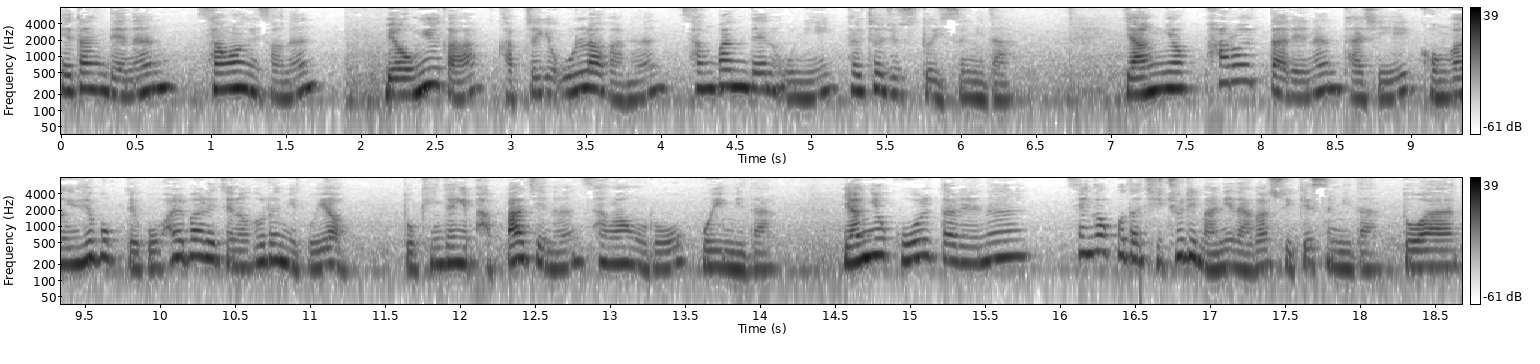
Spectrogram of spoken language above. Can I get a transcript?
해당되는 상황에서는 명예가 갑자기 올라가는 상반된 운이 펼쳐질 수도 있습니다. 양력 8월 달에는 다시 건강이 회복되고 활발해지는 흐름이고요. 또 굉장히 바빠지는 상황으로 보입니다. 양력 9월 달에는 생각보다 지출이 많이 나갈 수 있겠습니다. 또한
